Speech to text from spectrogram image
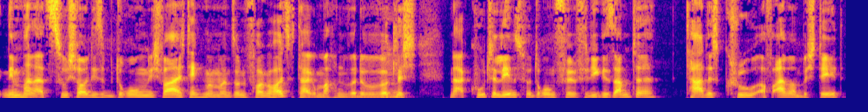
nimmt man als Zuschauer diese Bedrohung nicht wahr. Ich denke, wenn man so eine Folge heutzutage machen würde, wo wirklich eine akute Lebensbedrohung für für die gesamte TARDIS-Crew auf einmal besteht,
